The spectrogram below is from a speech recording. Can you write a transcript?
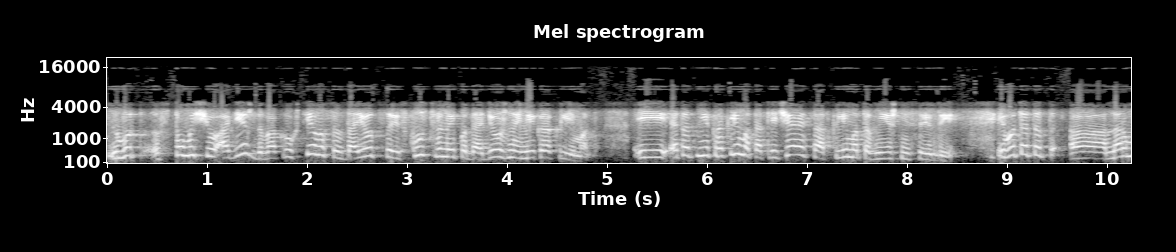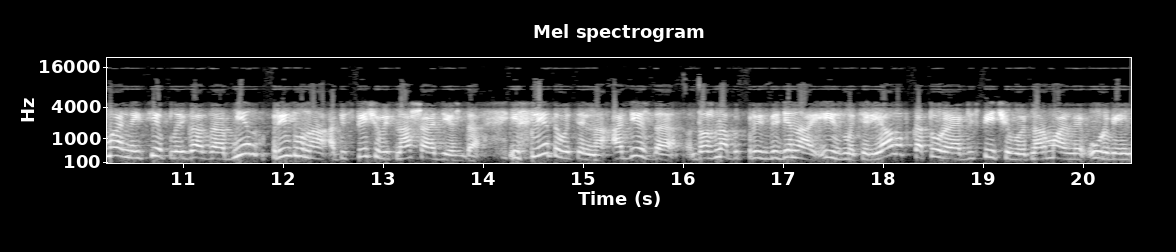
Ну вот с помощью одежды вокруг тела создается искусственный пододежный микроклимат. И этот микроклимат отличается от климата внешней среды. И вот этот э, нормальный теплый газообмен призвана обеспечивать наша одежда. И, следовательно, одежда должна быть произведена из материалов, которые обеспечивают нормальный уровень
